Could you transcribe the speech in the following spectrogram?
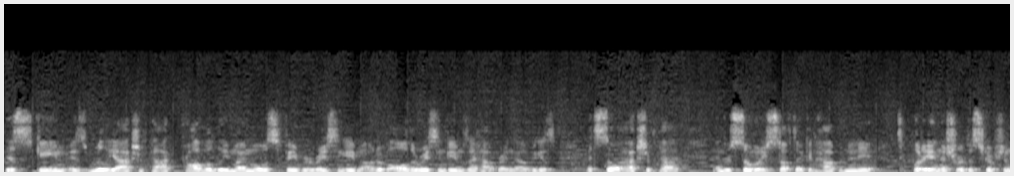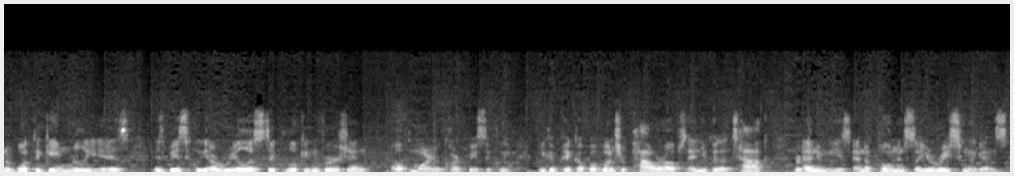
This game is really action-packed, probably my most favorite racing game out of all the racing games I have right now, because it's so action-packed, and there's so many stuff that can happen in it. To put it in a short description of what the game really is, is basically a realistic looking version of Mario Kart, basically. You could pick up a bunch of power-ups, and you could attack your enemies and opponents that you're racing against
